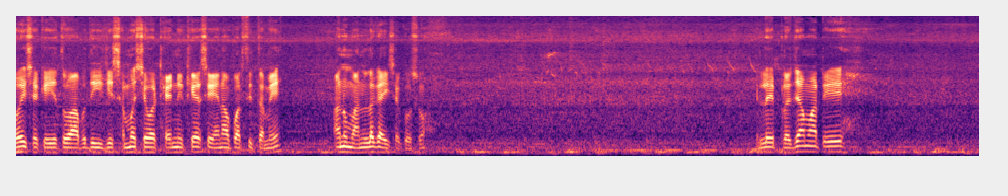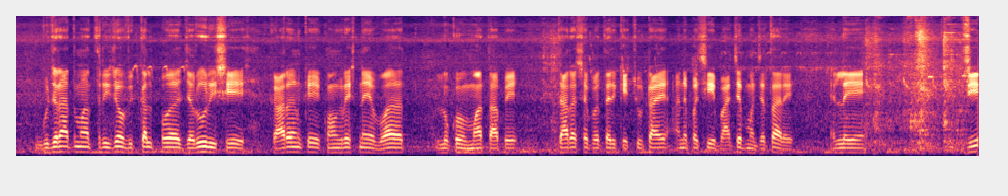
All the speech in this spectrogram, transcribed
હોઈ શકે એ તો આ બધી જે સમસ્યાઓ ઠેરની ઠેર છે, એના પરથી તમે અનુમાન લગાવી શકો છો. એટલે પ્રજા માટે ગુજરાતમાં ત્રીજો વિકલ્પ જરૂરી છે, કારણ કે કોંગ્રેસને વ લોકો મત આપે, ધારાસભ્ય તરીકે ચૂંટાય અને પછી એ ભાજપમાં જતા રહે. એટલે જે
